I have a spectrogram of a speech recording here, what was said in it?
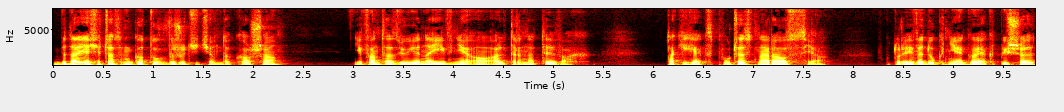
wydaje się czasem gotów wyrzucić ją do kosza i fantazjuje naiwnie o alternatywach, takich jak współczesna Rosja, której według niego, jak pisze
